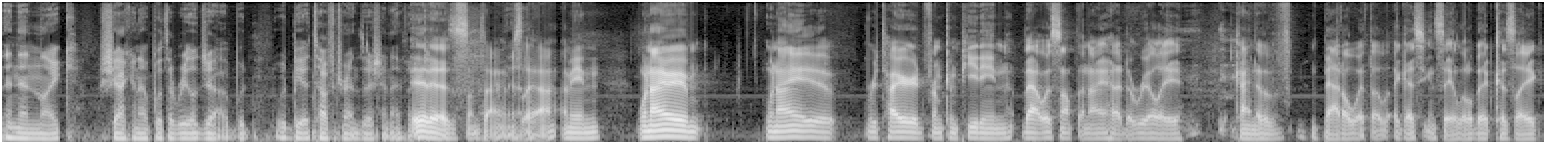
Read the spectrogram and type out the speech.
and then like shacking up with a real job would would be a tough transition, I think. It is sometimes, Yeah. yeah. I mean, when I when I retired from competing, that was something I had to really kind of battle with. I guess you can say a little bit because like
